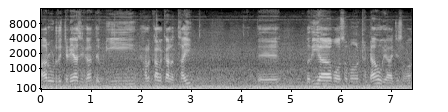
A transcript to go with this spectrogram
ਆਹ ਰੋਡ ਤੇ ਚੜਿਆ ਸੀਗਾ ਤੇ ਮੀਂਹ ਹਲਕਾ ਹਲਕਾ ਲੱਥਾ ਹੀ। ਤੇ ਵਧੀਆ ਮੌਸਮ ਠੰਡਾ ਹੋ ਗਿਆ ਅੱਜ ਸਮਾਂ।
